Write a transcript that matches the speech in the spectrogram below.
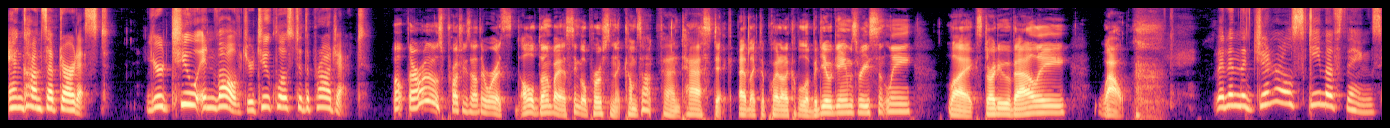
and concept artist. You're too involved. You're too close to the project. Well, there are those projects out there where it's all done by a single person that comes out fantastic. I'd like to point out a couple of video games recently, like Stardew Valley. Wow. But in the general scheme of things,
